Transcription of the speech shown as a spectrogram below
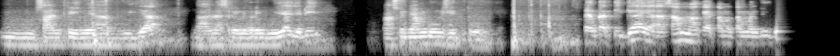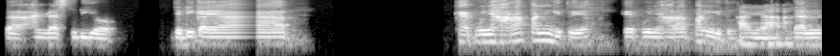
hmm, santrinya Buya ada sering dengerin Buya jadi langsung nyambung di situ. Yang ketiga ya sama kayak teman-teman juga Handla Studio. Jadi kayak kayak punya harapan gitu ya kayak punya harapan gitu. Kayak dan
